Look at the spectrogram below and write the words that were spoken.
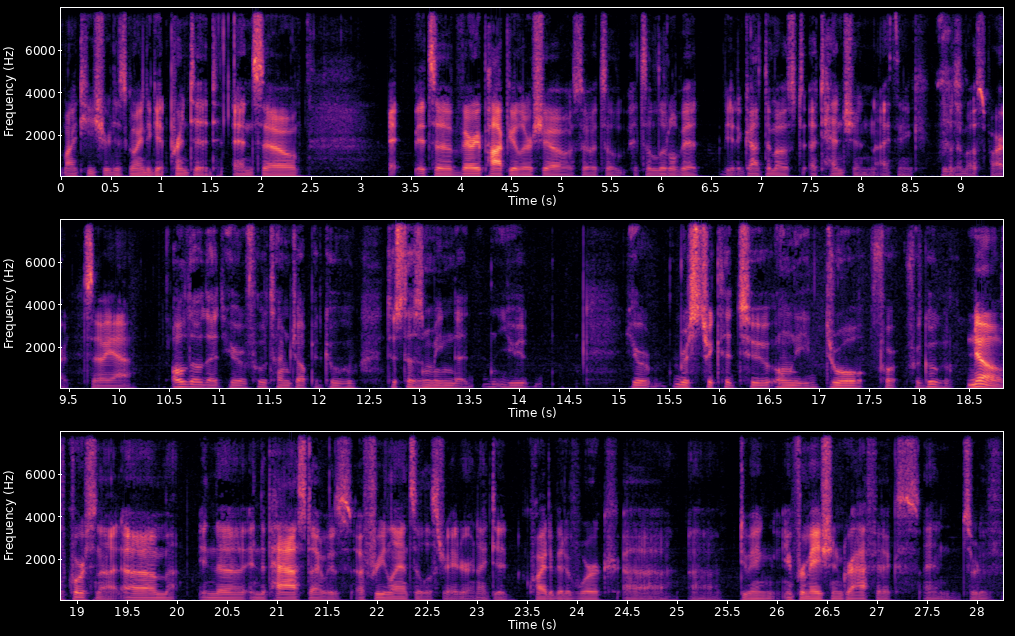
my T-shirt is going to get printed and so it, it's a very popular show so it's a it's a little bit it got the most attention I think for Yes. the most part so yeah Although that you're a full-time job at Google, this doesn't mean that you you're restricted to only draw for for Google. No, of course not. Um, in the in the past, I was a freelance illustrator, and I did quite a bit of work uh, uh, doing information graphics and sort of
